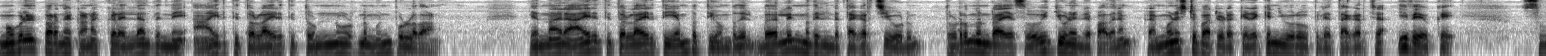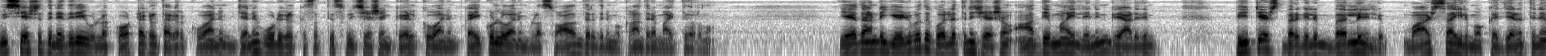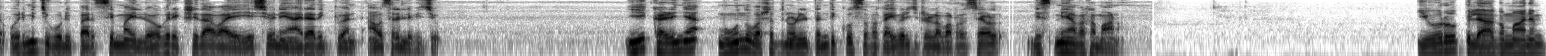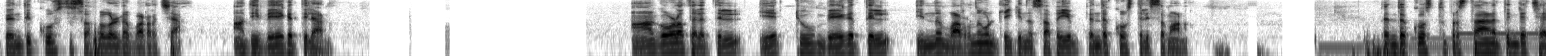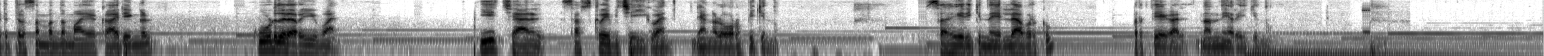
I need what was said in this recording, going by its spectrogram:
മുകളിൽ പറഞ്ഞ കണക്കുകളെല്ലാം തന്നെ ആയിരത്തി തൊള്ളായിരത്തി തൊണ്ണൂറിന് മുൻപുള്ളതാണ്. എന്നാൽ ആയിരത്തി തൊള്ളായിരത്തി എൺപത്തി ഒമ്പതിൽ ബെർലിൻ മതിലിന്റെ തകർച്ചയോടും തുടർന്നുണ്ടായ സോവിയറ്റ് യൂണിയന്റെ പതനം കമ്മ്യൂണിസ്റ്റ് പാർട്ടിയുടെ കിഴക്കൻ യൂറോപ്പിലെ തകർച്ച ഇവയൊക്കെ സുവിശേഷത്തിനെതിരെയുള്ള കോട്ടകൾ തകർക്കുവാനും ജനകൂടികൾക്ക് സത്യസുവിശേഷം കേൾക്കുവാനും കൈക്കൊള്ളുവാനുമുള്ള സ്വാതന്ത്ര്യത്തിന് മുഖാന്തരമായി തീർന്നു. ഏതാണ്ട് എഴുപത് കൊല്ലത്തിനു ശേഷം ആദ്യമായി ലെനിൻഗ്രാഡിലും പീറ്റേഴ്സ്ബർഗിലും ബെർലിനിലും വാഴ്സായിലുമൊക്കെ ജനത്തിന് ഒരുമിച്ച് കൂടി പരസ്യമായി ലോകരക്ഷിതാവായ യേശുവിനെ ആരാധിക്കുവാൻ അവസരം ലഭിച്ചു. ഈ കഴിഞ്ഞ മൂന്ന് വർഷത്തിനുള്ളിൽ പെന്തിക്കോസ് സഭ കൈവരിച്ചിട്ടുള്ള വളർച്ചകൾ വിസ്മയാവഹമാണ്. യൂറോപ്പിലാകമാനം പെന്തിക്കോസ്ത് സഭകളുടെ വളർച്ച അതിവേഗത്തിലാണ്. ആഗോളതലത്തിൽ ഏറ്റവും വേഗത്തിൽ ഇന്ന് വളർന്നുകൊണ്ടിരിക്കുന്ന സഭയും പെന്തക്കോസ്തലിസമാണ്. പെന്തക്കോസ്ത് പ്രസ്ഥാനത്തിന്റെ ചരിത്ര സംബന്ധമായ കാര്യങ്ങൾ കൂടുതൽ അറിയുവാൻ ഈ ചാനൽ സബ്സ്ക്രൈബ് ചെയ്യുവാൻ ഞങ്ങൾ ഓർമ്മിപ്പിക്കുന്നു. സഹകരിക്കുന്ന എല്ലാവർക്കും പ്രത്യേകാൽ നന്ദി അറിയിക്കുന്നു.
